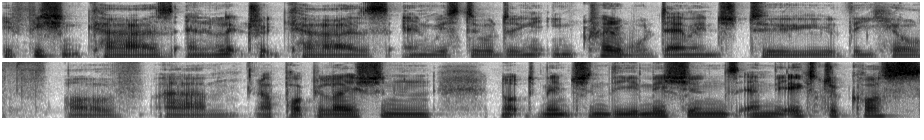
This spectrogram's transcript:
efficient cars and electric cars, and we're still doing incredible damage to the health of um, our population. Not to mention the emissions and the extra costs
